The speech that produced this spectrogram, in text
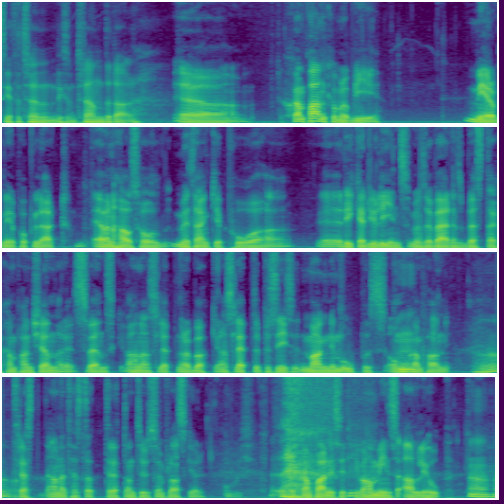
se för trend, liksom, trender där? Eh, champagne kommer att bli mer och mer populärt, även household, med tanke på eh, Rickard Julin som är så världens bästa champagnekännare, svensk. Han har släppt några böcker. Han släppte precis ett Magnum Opus om Mm. champagne. Ah. Test- Han har testat 13 000 flaskor champagne i sitt liv. Han minns allihop. Ja.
